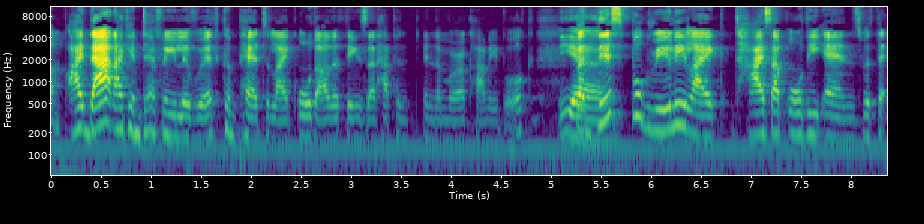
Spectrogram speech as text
Um, I that I can definitely live with compared to like all the other things that happened in the Murakami book. Yeah. But this book really like ties up all the ends with the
